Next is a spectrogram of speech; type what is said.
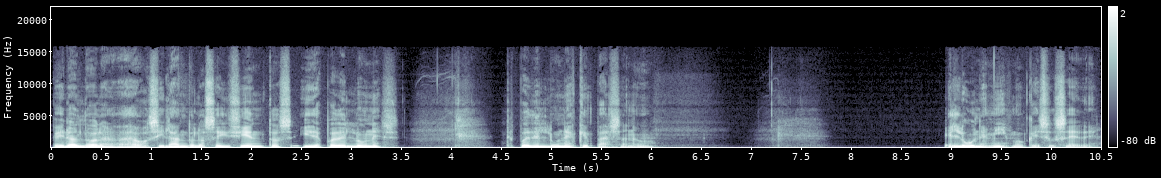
pero el dólar va oscilando los 600 y después del lunes, después del lunes, ¿qué pasa, no? El lunes mismo, ¿qué sucede?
